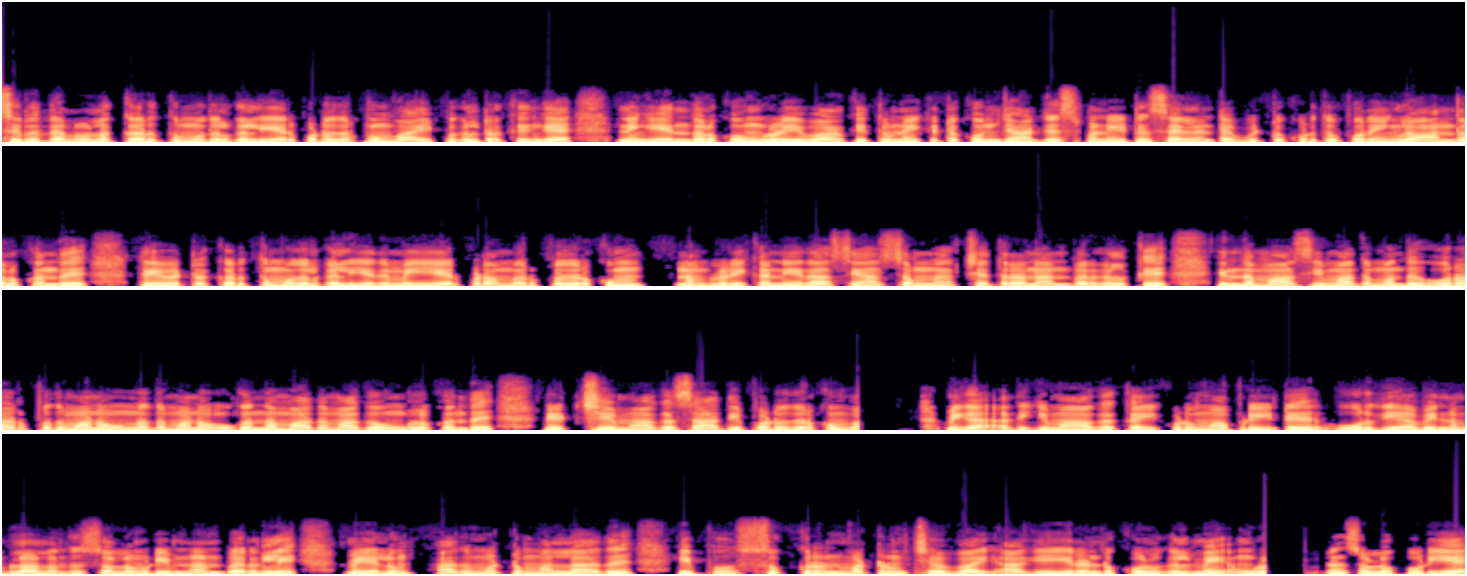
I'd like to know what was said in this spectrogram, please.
சிறிதளவில் கருத்து முதல்கள் ஏற்படுவதற்கும் வாய்ப்பு வாய்ப்புகள் இருக்குங்க. நீங்கள் எந்த அளவுக்கு உங்களுடைய வாழ்க்கை துணை கிட்ட கொஞ்சம் அட்ஜஸ்ட் பண்ணிட்டு சைலண்ட்டாக விட்டு கொடுத்து போகிறீங்களோ அந்தளவுக்கு வந்து தேவையற்ற கருத்து முதல்கள் எதுவுமே ஏற்படாமல் இருப்பதற்கும் நம்மளுடைய கன்னிராசி அஸ்தம் நட்சத்திர நண்பர்களுக்கு இந்த மாசி மாதம் வந்து ஒரு அற்புதமான உன்னதமான உகந்த மாதமாக உங்களுக்கு வந்து நிச்சயமாக சாத்தியப்படுவதற்கும் மிக அதிகமாக கை கொடும் அப்படின்ட்டு உறுதியாகவே நம்மளால் வந்து சொல்ல முடியும் நண்பர்களே. மேலும் அது மட்டும் அல்லாது இப்போ சுக்ரன் மற்றும் செவ்வாய் ஆகிய இரண்டு கோள்களுமே உங்களுக்கு சொல்லக்கூடிய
